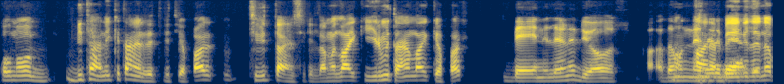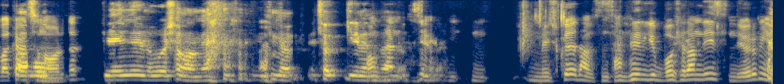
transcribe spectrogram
Oğlum ama bir tane iki tane retweet yapar. Tweet de aynı şekilde ama like 20 tane like yapar. Beğenilerini diyor. Adamın neleri beğenilerine bakarsın orada. Beğenilerine uğraşamam ya. Bilmiyorum. Çok girmedim ben. sen şey, meşgul adamsın. Sen benim gibi boş adam değilsin diyorum ya.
